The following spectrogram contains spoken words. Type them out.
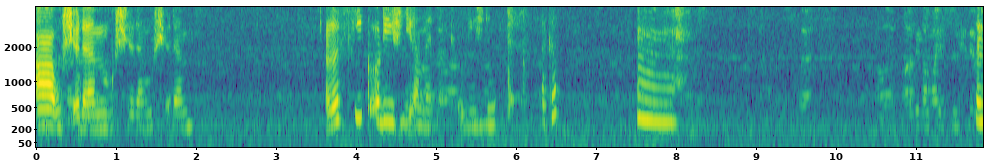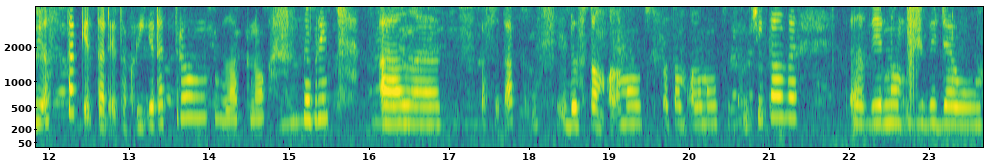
a už jedem, už jedem, už jedem. Elefík odjíždí a my taky odjíždíme. Tak jo. Mm. Takže asi tak je tady takový retro vlákno, dobrý, ale asi tak, už jdu v tom Olomouc, o tom Olomouci jsem říkal ve, v jednom už videu,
